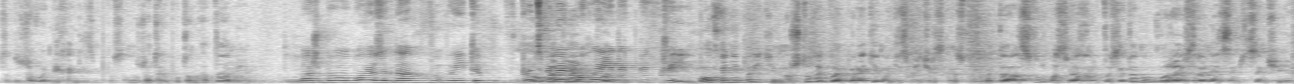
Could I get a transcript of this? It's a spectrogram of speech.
это живой механизм просто. Он уже отработан годами. Ваш був обов'язок да, в- вийти. В принципі, Ну, ви во-первых, могли і не во- піти. Мог и не прийти. Но что такое оперативно-диспетчерская служба? Это служба связана, то есть это ну, можно сравнять с, М- с МЧС.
